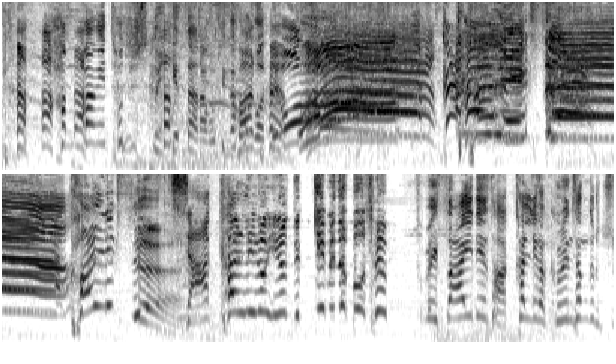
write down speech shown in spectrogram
한 방에 터질 수도 있겠다라고 생각한 것 같아요. 와! 칼릭스! 칼릭스! 자 아칼리로 이런 느낌 있는 모습 투백 사이드에서 아칼리가 그랜 상대로 주...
